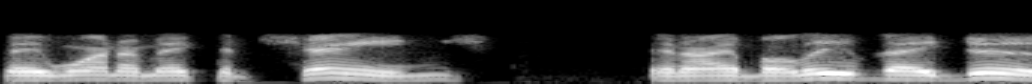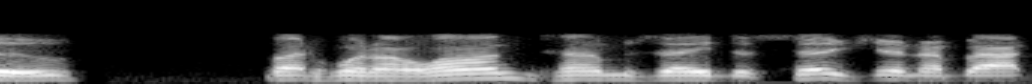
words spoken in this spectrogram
they want to make a change. And I believe they do. But when along comes a decision about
